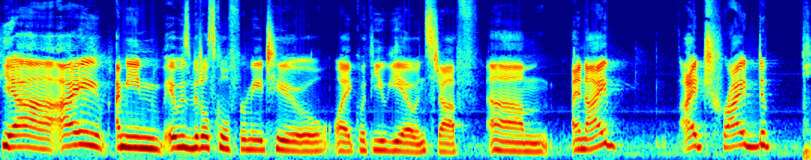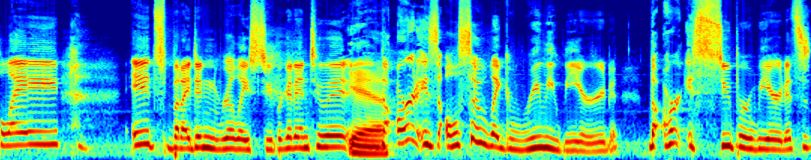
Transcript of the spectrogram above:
Yeah, I I mean, it was middle school for me too, like with Yu-Gi-Oh and stuff. Um and I I tried to play it, but I didn't really super get into it. Yeah. The art is also like really weird. The art is super weird. It's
